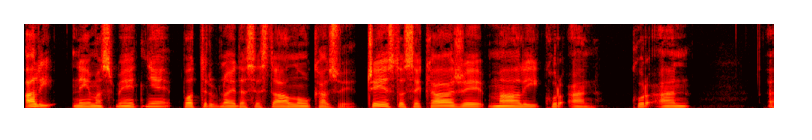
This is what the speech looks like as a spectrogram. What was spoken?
ali nema smetnje, potrebno je da se stalno ukazuje. Često se kaže mali Kur'an. Kur'an e,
